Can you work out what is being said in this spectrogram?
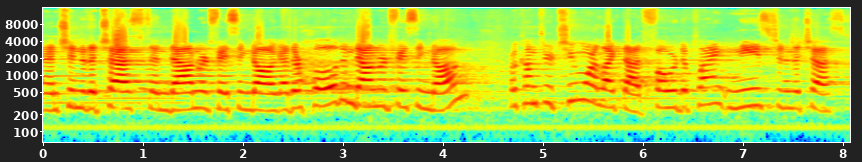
And chin to the chest and downward facing dog. Either hold in downward facing dog or come through two more like that. Forward to plank, knees, chin in the chest.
